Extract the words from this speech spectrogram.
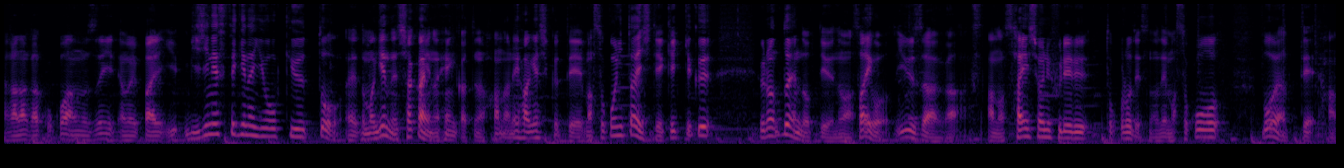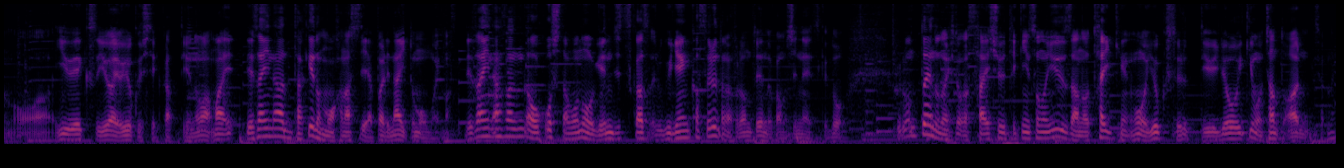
なかなかここはむずい、やっぱりビジネス的な要求と、えーとまあ、現在社会の変化っていうのはかなり激しくて、まあ、そこに対して結局、フロントエンドっていうのは最後、ユーザーがあの最初に触れるところですので、まあ、そこをどうやってあの UX、UI を良くしていくかっていうのは、まあ、デザイナーだけの話でやっぱりないとも思います。デザイナーさんが起こしたものを現実化する、具現化するのがフロントエンドかもしれないですけど、フロントエンドの人が最終的にそのユーザーの体験を良くするっていう領域もちゃんとあるんですよね。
